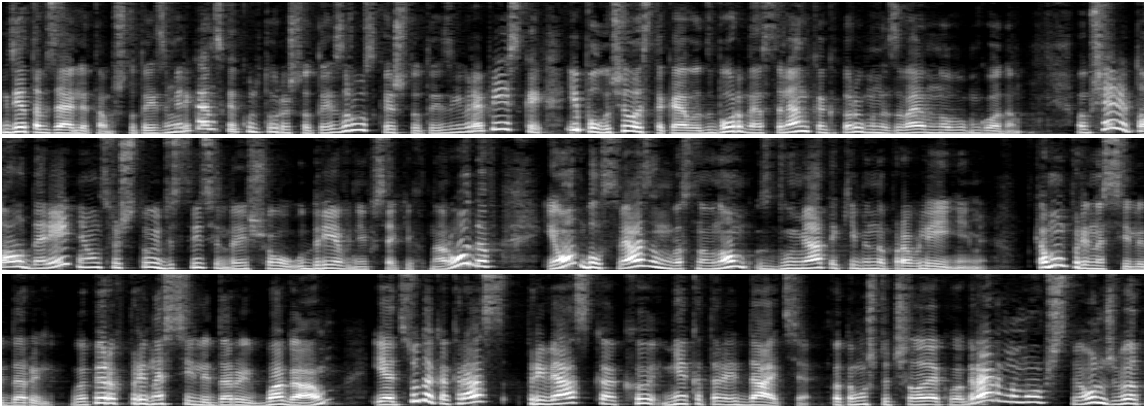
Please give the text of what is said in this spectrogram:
где-то взяли там что-то из американской культуры, что-то из русской, что-то из европейской, и получилась такая вот сборная солянка, которую мы называем Новым годом. Вообще ритуал дарения, он существует действительно еще у древних всяких народов, и он был связан в основном с двумя такими направлениями. Кому приносили дары? Во-первых, приносили дары богам, и отсюда как раз привязка к некоторой дате, потому что человек в аграрном обществе, он живет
